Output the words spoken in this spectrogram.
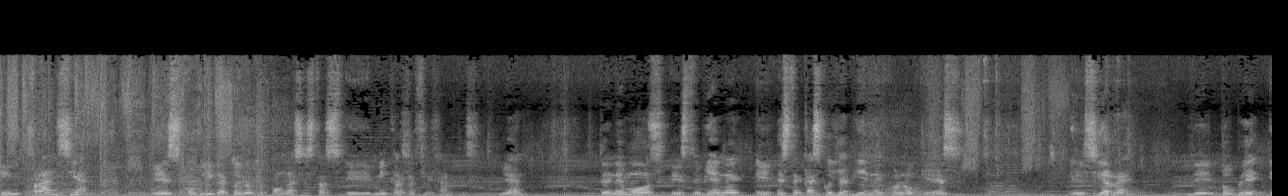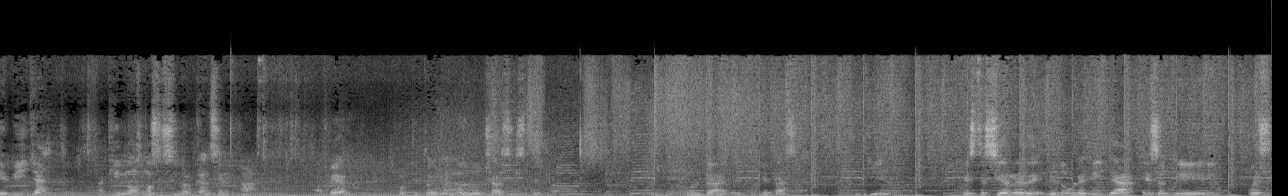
en Francia es obligatorio que pongas estas eh, micas reflejantes bien tenemos este viene eh, este casco ya viene con lo que es el cierre de doble hebilla. Aquí no, no sé si lo alcancen a, a ver porque tenemos muchas este etiquetas aquí este cierre de, doble villa es el que, pues,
